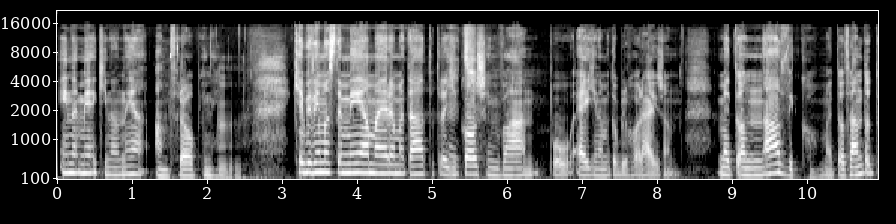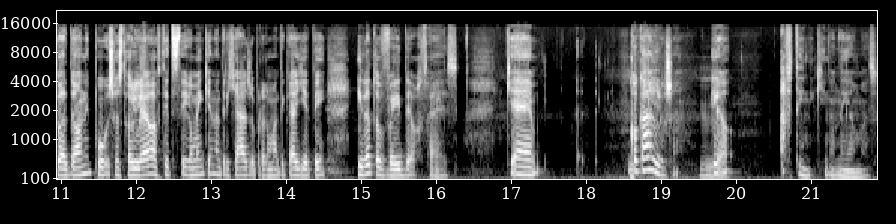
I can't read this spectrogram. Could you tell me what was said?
είναι μια κοινωνία ανθρώπινη. Και επειδή είμαστε μία μέρα μετά το τραγικό συμβάν που έγινε με τον Blue Horizon, με τον άδικο, με το θάνατο του Αντώνη που σας το λέω αυτή τη στιγμή και να τριχιάζω πραγματικά γιατί είδα το βίντεο χθες και κοκάλωσα. Λέω αυτή είναι η κοινωνία μας.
